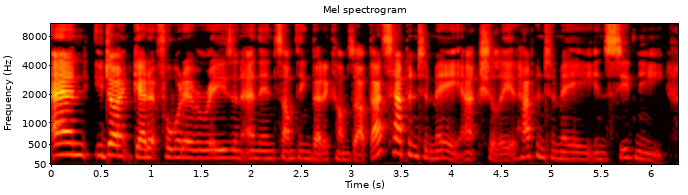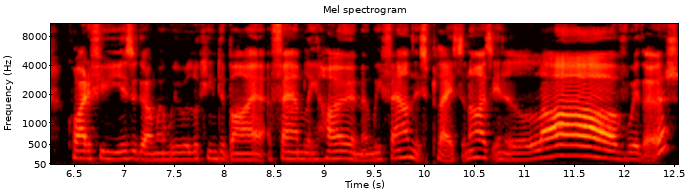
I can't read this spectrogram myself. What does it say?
and you don't get it for whatever reason and then something better comes up. That's happened to me actually. It happened to me in sydney quite a few years ago when we were looking to buy a family home and we found this place and i was in love with it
